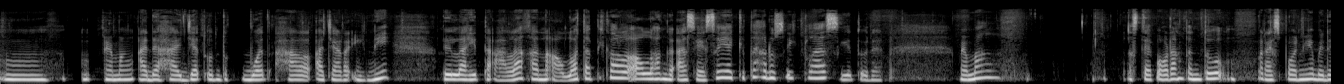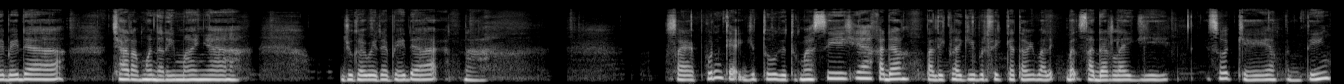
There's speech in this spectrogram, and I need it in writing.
hmm, emang ada hajat untuk buat hal acara ini lillahi ta'ala karena Allah. Tapi kalau Allah nggak ACC ya kita harus ikhlas gitu. Dan memang setiap orang tentu responnya beda-beda cara menerimanya juga beda-beda. Nah saya pun kayak gitu gitu. Masih ya kadang balik lagi berpikir tapi balik sadar lagi. It's okay yang penting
